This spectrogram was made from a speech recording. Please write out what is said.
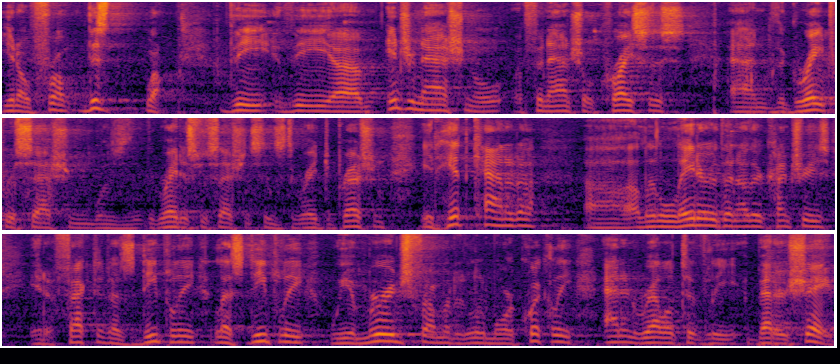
you know, from this well the, the uh, international financial crisis and the Great Recession was the greatest recession since the Great Depression. It hit Canada uh, a little later than other countries. It affected us deeply, less deeply. We emerged from it a little more quickly and in relatively better shape.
